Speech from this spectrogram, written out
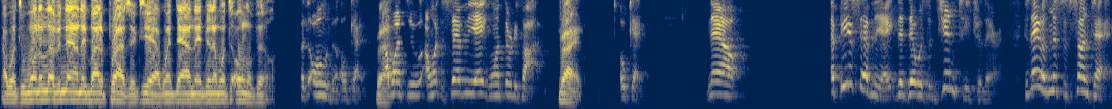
I went to One Eleven down there by the projects. Yeah, I went down there. Then I went to Olinville. But the Olinville, okay. Right. I went to. I went to seventy eight, one thirty five. Right. Okay. Now, at seventy eight, that there was a gym teacher there. His name was Mr. Suntag.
